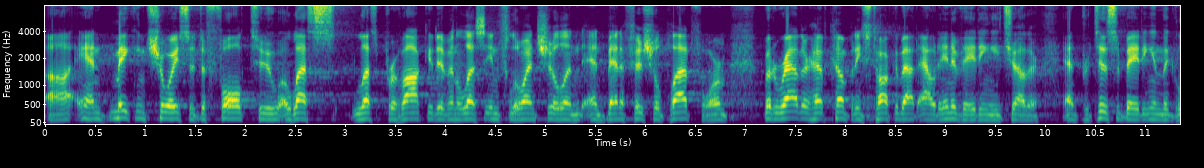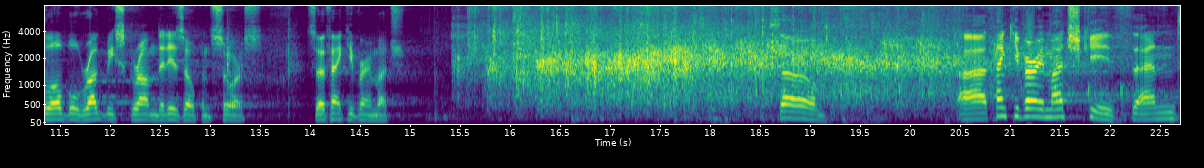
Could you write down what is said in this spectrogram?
uh, and making choice a default to a less, less provocative and a less influential and, and beneficial platform, but rather have companies talk about out innovating each other and participating in the global rugby scrum that is open source. So thank you very much. So, uh, thank you very much, Keith. And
